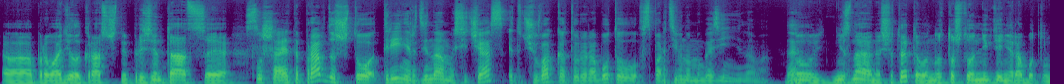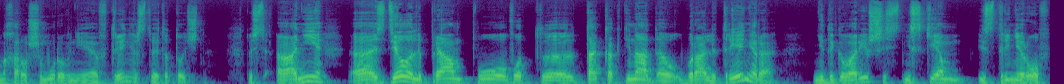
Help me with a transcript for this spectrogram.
э, проводила красочные презентации. Слушай, а это правда, что тренер Динамо сейчас это чувак, который работал в спортивном магазине Динамо? Да? Ну, не знаю насчет этого, но то, что он нигде не работал на хорошем уровне в тренерстве, это точно. То есть они э, сделали прям по вот э, так, как не надо, убрали тренера, не договорившись ни с кем из тренеров.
